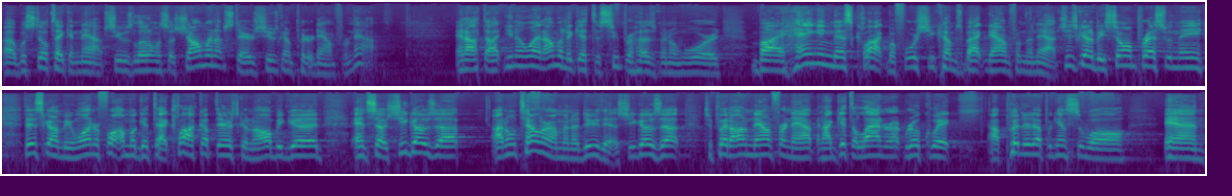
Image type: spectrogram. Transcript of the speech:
uh, was still taking naps. She was little, and so Sean went upstairs. She was going to put her down for a nap. And I thought, you know what? I'm going to get the Super Husband Award by hanging this clock before she comes back down from the nap. She's going to be so impressed with me. This is going to be wonderful. I'm going to get that clock up there. It's going to all be good. And so she goes up I don't tell her I'm going to do this. She goes up to put Autumn down for a nap, and I get the ladder up real quick. I put it up against the wall, and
